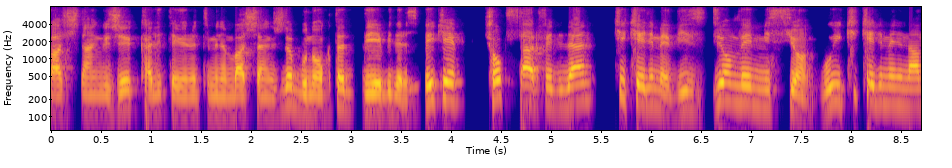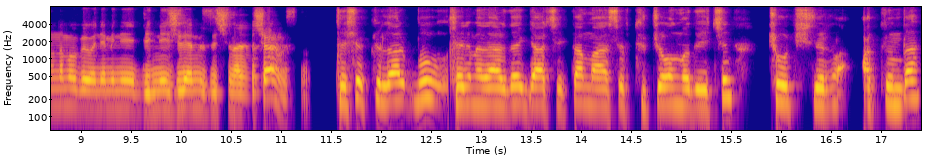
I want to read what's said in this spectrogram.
başlangıcı, kalite yönetiminin başlangıcı da bu nokta diyebiliriz. Peki çok sarf edilen iki kelime vizyon ve misyon. Bu iki kelimenin anlamı ve önemini dinleyicilerimiz için açar mısın? Teşekkürler. Bu kelimelerde gerçekten maalesef Türkçe olmadığı için çoğu kişilerin aklında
